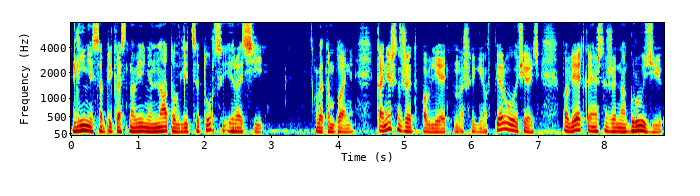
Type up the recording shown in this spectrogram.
линией соприкосновения НАТО в лице Турции и России в этом плане. Конечно же, это повлияет на наш регион. В первую очередь, повлияет, конечно же, на Грузию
